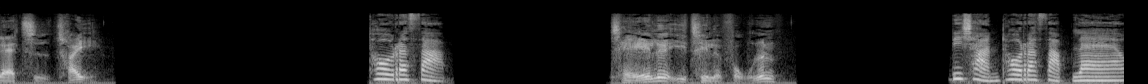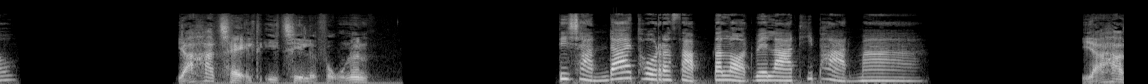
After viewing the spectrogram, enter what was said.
Datid 3โทรศัพท์ Tale i telefonen ดิฉันโทรศัพท์แล้ว Jeg har talt i telefonen ดิฉันได้โทรศัพท์ตลอดเวลาที่ผ่านมา Jeg har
